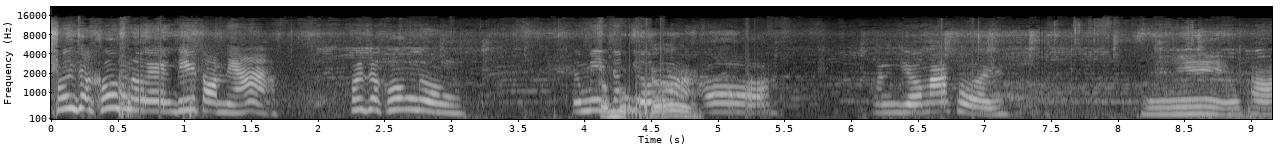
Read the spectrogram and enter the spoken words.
เพิ่งจะครึ่งหนึ่งเองที่ตอนเนี้ย เพิ่งจะครึ่งหนึ่งยังมีตั้งเยอะอะเออ มันเยอะมากเลย นี่ลูกค้า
